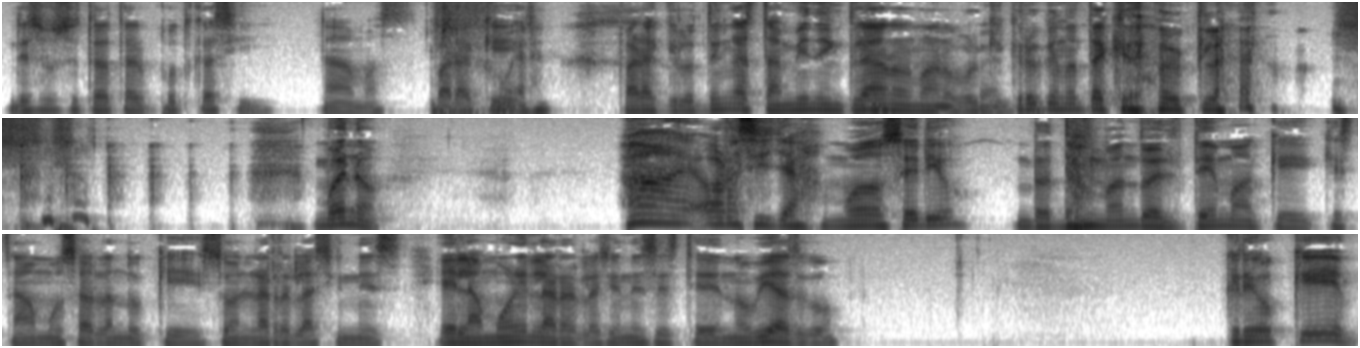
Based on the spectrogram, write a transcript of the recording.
De eso se trata el podcast y nada más. Para que, Bueno. para que lo tengas también en claro, Mm, hermano, porque bueno. creo que no te ha quedado claro. bueno, ahora sí ya, modo serio, retomando el tema que, que estábamos hablando, que son las relaciones, el amor en las relaciones este, de noviazgo. Creo que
